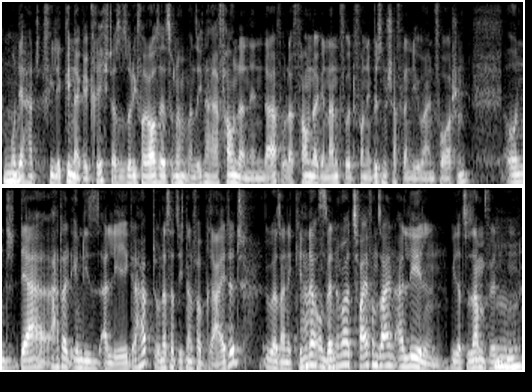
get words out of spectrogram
mhm. und er hat viele Kinder gekriegt. Ist so die Voraussetzung, damit man sich nachher Founder nennen darf oder Founder genannt wird von den Wissenschaftlern, die über einen forschen. Und der hat halt eben dieses Allel gehabt und das hat sich dann verbreitet über seine Kinder. So. Und wenn immer zwei von seinen Allelen wieder zusammenfinden, mhm.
